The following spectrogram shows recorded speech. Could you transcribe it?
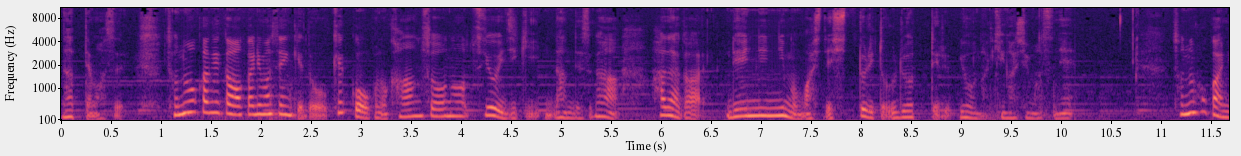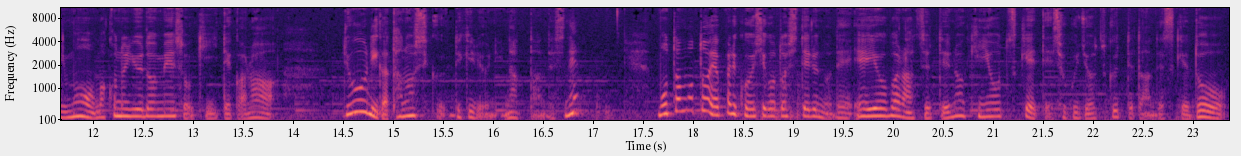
なってますそのおかげか分かりませんけど結構この乾燥の強い時期なんですが肌が例年にも増してしっとりと潤ってるような気がしますねその他にも、まあ、この誘導瞑想を聞いてから料理が楽しくできるようになったんですね。もともとやっぱりこういう仕事してるので栄養バランスっていうのを気をつけて食事を作ってたんですけど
